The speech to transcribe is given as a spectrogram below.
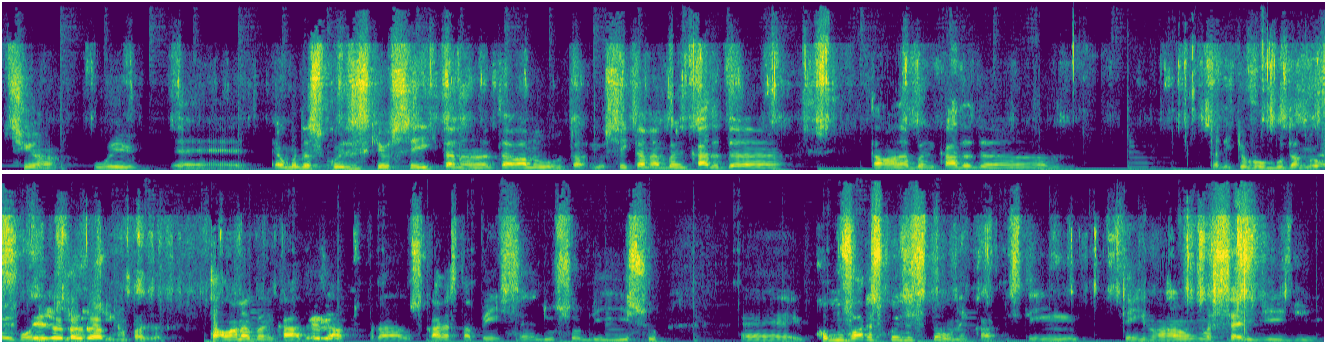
assim, ó, o, é, é uma das coisas que eu sei que tá, na, tá lá no. tá- eu sei que tá na bancada da. Tá lá na bancada da. Peraí que eu vou mudar meu fone aqui, rapidinho, rapaziada. Tá lá na bancada, exato. Pra os caras estar pensando sobre isso. é, como várias coisas estão, né, cara? Eles têm, têm lá uma série de- de,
